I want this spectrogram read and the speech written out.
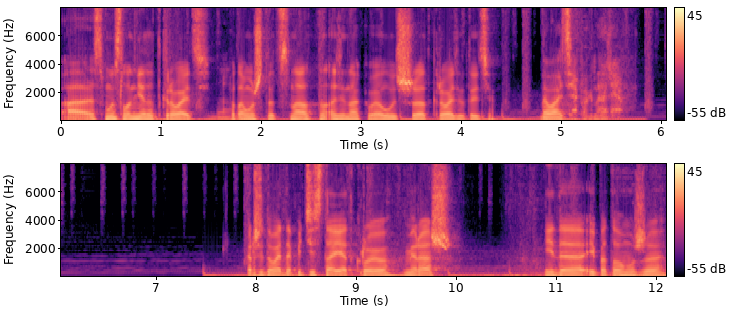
а, смысла нет открывать, Да. потому что цена од- одинаковая. Лучше открывать вот эти. Давайте, погнали. Короче, давай до 500 я открою Мираж. И, до, и потом уже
